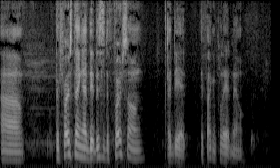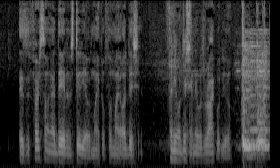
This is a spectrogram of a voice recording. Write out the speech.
uh, the first thing I did. This is the first song I did. If I can play it now, it's the first song I did in the studio with Michael for my audition, for the audition? and it was "Rock with You."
